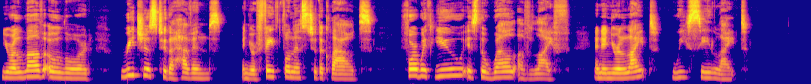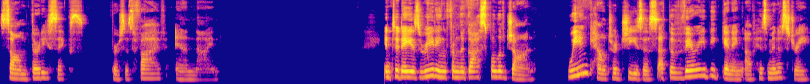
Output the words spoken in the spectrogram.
Your love, O Lord, reaches to the heavens, and your faithfulness to the clouds. For with you is the well of life, and in your light we see light. Psalm 36, verses 5 and 9. In today's reading from the Gospel of John, we encounter Jesus at the very beginning of his ministry.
